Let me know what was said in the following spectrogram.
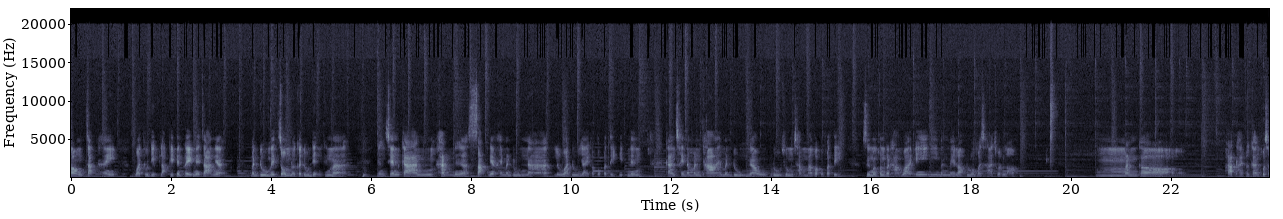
ต้องจัดให้วัตถุดิบหลักที่เป็นพระเอกในจานเนี่ย มันดูไม่จมแล้วก็ดูเด่นขึ้นมา อย่างเช่นการหั่นเนื้อสัตว์เนี่ยให้มันดูหนา หรือว่าดูใหญ่กว่าปกตินิดนึง การใช้น้ำมันทาให้มันดูเงา ดูชุ่มฉ่ำมากกว่าปกติ ซึ่งบางคนก็ถามว่าเอ๊ะนี่มันไม่หลอกลวงประชาชนเหรอมมันก็ภาพถ่ายเพื่อการโฆษ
